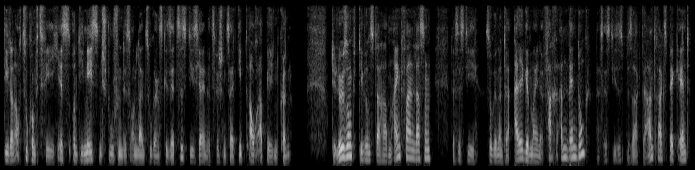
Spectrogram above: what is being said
die dann auch zukunftsfähig ist und die nächsten Stufen des Onlinezugangsgesetzes, die es ja in der Zwischenzeit gibt, auch abbilden können. Die Lösung, die wir uns da haben einfallen lassen, das ist die sogenannte allgemeine Fachanwendung. Das ist dieses besagte Antragsbackend.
